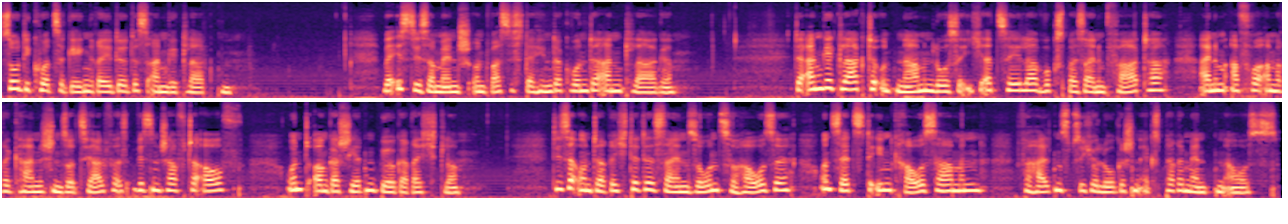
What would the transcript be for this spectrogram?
so die kurze Gegenrede des Angeklagten. Wer ist dieser Mensch und was ist der Hintergrund der Anklage? Der angeklagte und namenlose Ich-Erzähler wuchs bei seinem Vater, einem afroamerikanischen Sozialwissenschaftler, auf und engagierten Bürgerrechtler. Dieser unterrichtete seinen Sohn zu Hause und setzte ihn grausamen verhaltenspsychologischen Experimenten aus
